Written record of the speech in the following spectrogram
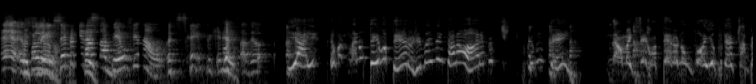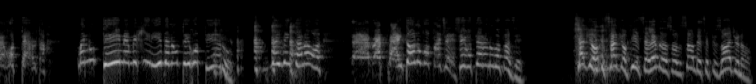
É, eu falei, eu sempre queria Foi. saber o final. Eu sempre queria Foi. saber o... E aí, eu falei, mas não tem roteiro, a gente vai inventar na hora. Não tem. Não, mas sem roteiro eu não vou, eu quero saber roteiro. Tá? Mas não tem, né, minha querida? Não tem roteiro. Vai inventar na hora. É, então eu não vou fazer. Sem roteiro eu não vou fazer. Sabe o que, que eu fiz? Você lembra da solução desse episódio ou não?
